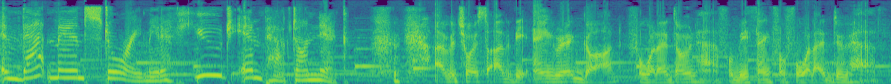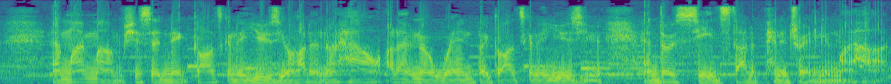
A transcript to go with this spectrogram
And that man's story made a huge impact on Nick. I have a choice to either be angry at God for what I don't have or be thankful for what I do have. And my mom, she said, Nick, God's going to use you. I don't know how, I don't know when, but God's going to use you. And those seeds started penetrating in my heart.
